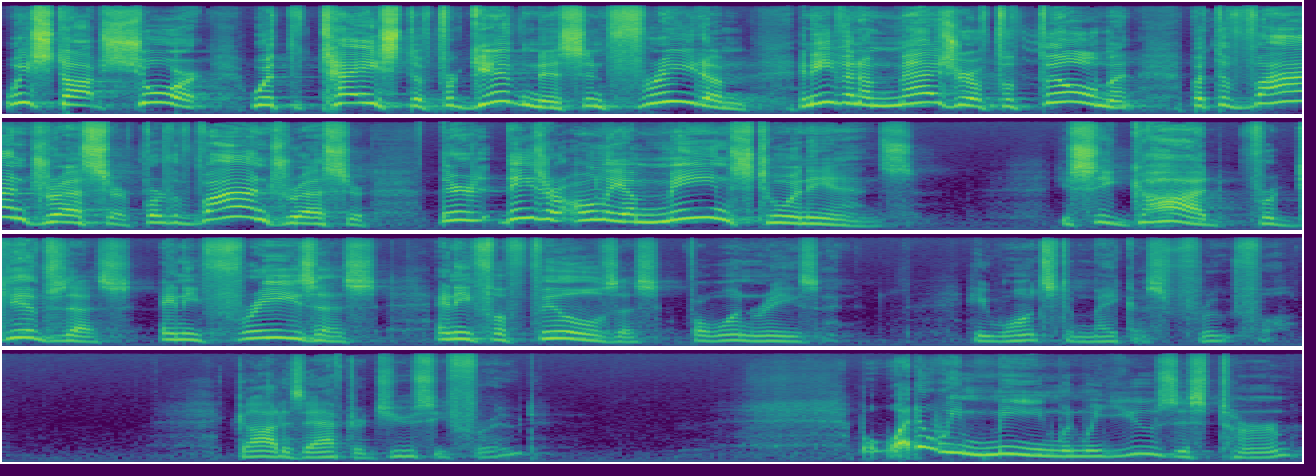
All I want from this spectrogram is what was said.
We stop short with the taste of forgiveness and freedom and even a measure of fulfillment. But the vine dresser, for the vine dresser, these are only a means to an end. You see, God forgives us and He frees us and He fulfills us for one reason He wants to make us fruitful. God is after juicy fruit. But what do we mean when we use this term,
